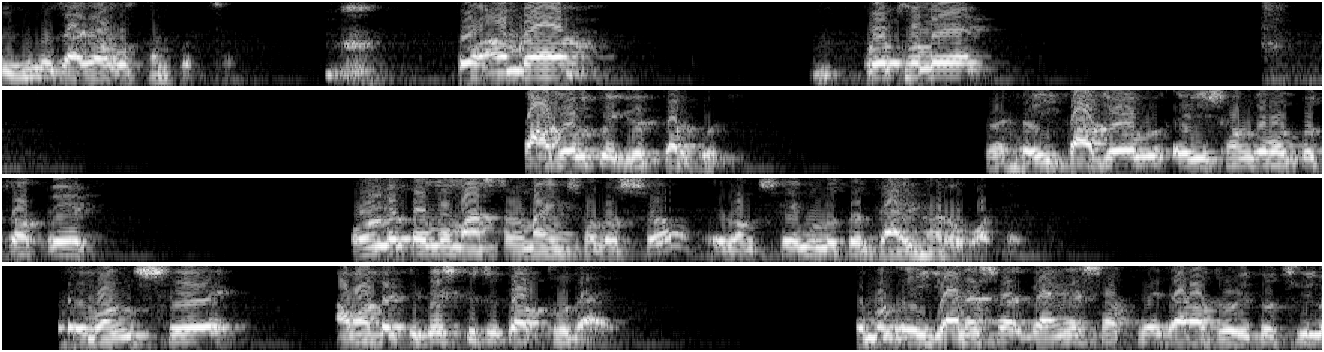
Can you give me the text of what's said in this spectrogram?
বিভিন্ন জায়গায় অবস্থান করছে। তো আমরা প্রথমে কাজলকে গ্রেপ্তার করি। এই কাজল, এই সংঘবদ্ধ চক্রের অন্যতম মাস্টার মাইন্ড সদস্য এবং সে মূলত ড্রাইভারও বটে। এবং সে আমাদেরকে বেশ কিছু তথ্য দেয়। এবং এই জ্ঞানের গ্যাংয়ের সাথে যারা জড়িত ছিল,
